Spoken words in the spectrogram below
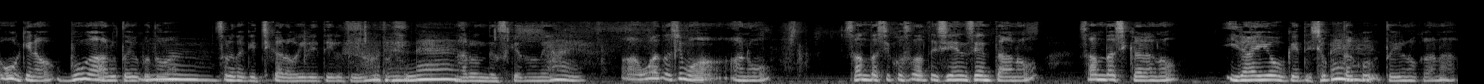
大きな部があるということはうん、それだけ力を入れているということにね。なるんですけどね。はい。あ私も、あの、三田市子育て支援センターの三田市からの依頼を受けて食ええ。卓というのかな、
